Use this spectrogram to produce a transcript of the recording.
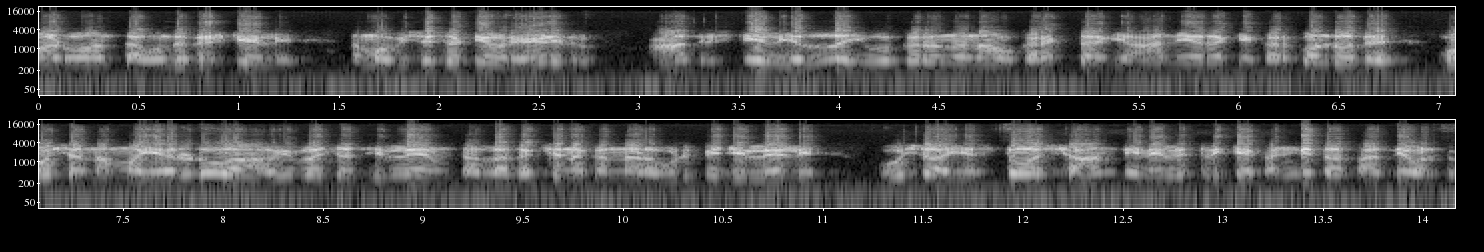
ಮಾಡುವಂತ ಒಂದು ದೃಷ್ಟಿಯಲ್ಲಿ ನಮ್ಮ ವಿಶ್ವಶೆಟ್ಟಿ ಅವರು ಹೇಳಿದ್ರು. ಆ ದೃಷ್ಟಿಯಲ್ಲಿ ಎಲ್ಲ ಯುವಕರನ್ನು ನಾವು ಕರೆಕ್ಟ್ ಆಗಿ ಆ ನೇರಕ್ಕೆ ಕರ್ಕೊಂಡೋದ್ರೆ ಬಹುಶಃ ನಮ್ಮ ಎರಡೂ ಅವಿಭಾಜ್ಯ ಜಿಲ್ಲೆ ಉಂಟಲ್ಲ ದಕ್ಷಿಣ ಕನ್ನಡ ಉಡುಪಿ ಜಿಲ್ಲೆಯಲ್ಲಿ ಬಹುಶಃ ಎಷ್ಟೋ ಶಾಂತಿ ನೆಲೆಸಲಿಕ್ಕೆ ಖಂಡಿತ ಸಾಧ್ಯ ಉಂಟು.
